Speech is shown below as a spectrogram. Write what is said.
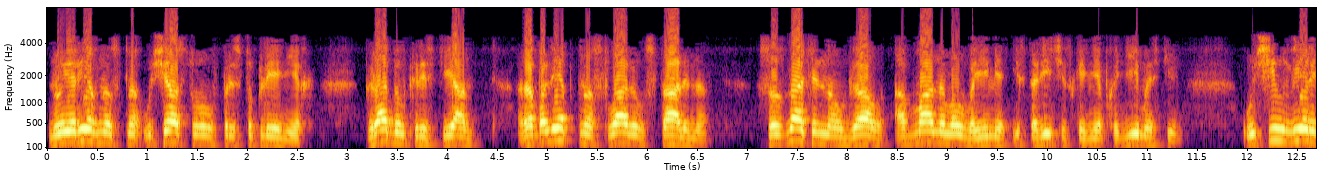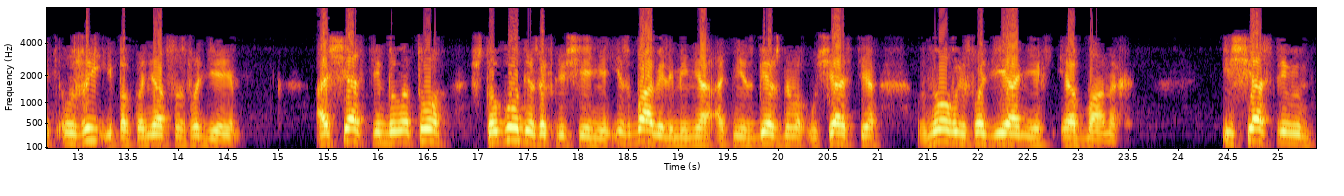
но и ревностно участвовал в преступлениях, грабил крестьян, раболепно славил Сталина, сознательно лгал, обманывал во имя исторической необходимости, учил верить лжи и поклоняться злодеям. А счастьем было то, что годы заключения избавили меня от неизбежного участия в новых злодеяниях и обманах. И счастливым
